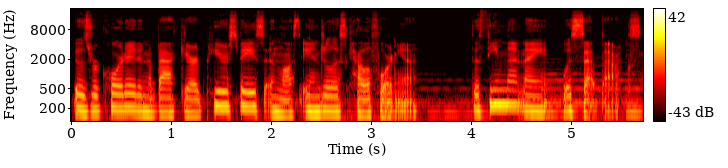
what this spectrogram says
It was recorded in a backyard pier space in Los Angeles, California. The theme that night was setbacks.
